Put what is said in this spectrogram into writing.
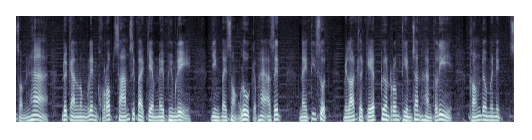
2024-2025 โดยการลงเล่นครบ 38 เกมในพรีเมียร์ลีกยิงไป 2 ลูกกับ 5 แอสซิสต์ในที่สุดมิลอสเคอร์เกตเพื่อนร่วมทีมชาติฮังการีของโดมินิกโซ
